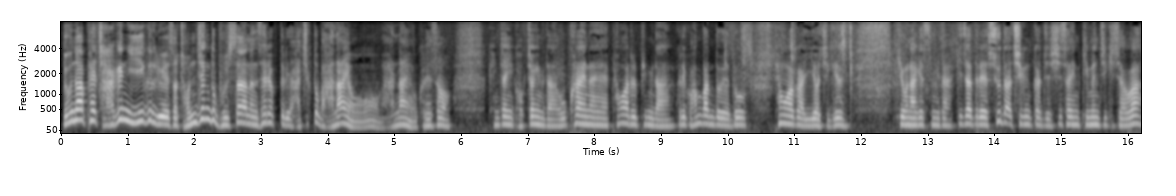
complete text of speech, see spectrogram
눈앞에 작은 이익을 위해서 전쟁도 불사하는 세력들이 아직도 많아요. 많아요. 그래서 굉장히 걱정입니다. 우크라이나의 평화를 빕니다. 그리고 한반도에도 평화가 이어지길 기원하겠습니다. 기자들의 수다 지금까지 시사인 김은지 기자와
